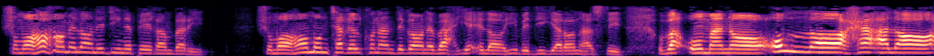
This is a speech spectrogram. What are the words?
شماها حاملان دین پیغمبرید. شماها منتقل کنندگان وحی الهی به دیگران هستید. و امنا الله علی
